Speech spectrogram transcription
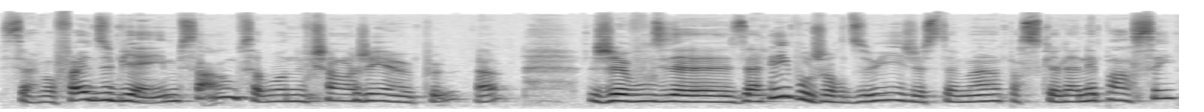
ça va faire du bien, il me semble, ça va nous changer un peu. Hein. Je vous arrive aujourd'hui justement parce que l'année passée,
